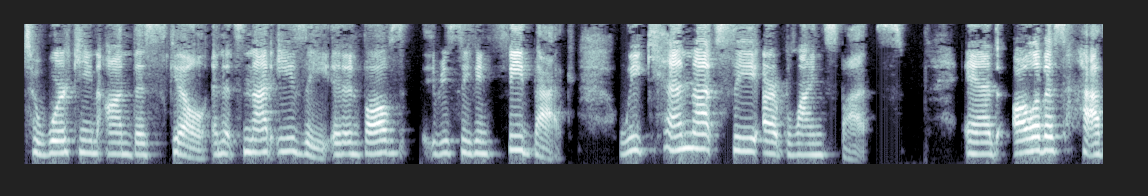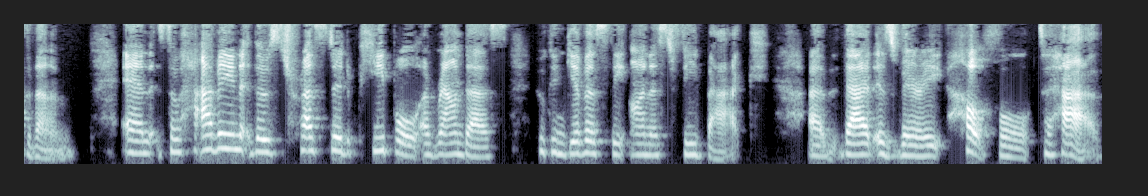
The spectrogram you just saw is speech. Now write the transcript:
to working on this skill, and it's not easy. It involves receiving feedback. We cannot see our blind spots, and all of us have them. And so, having those trusted people around us who can give us the honest feedback. Uh, that is very helpful to have.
